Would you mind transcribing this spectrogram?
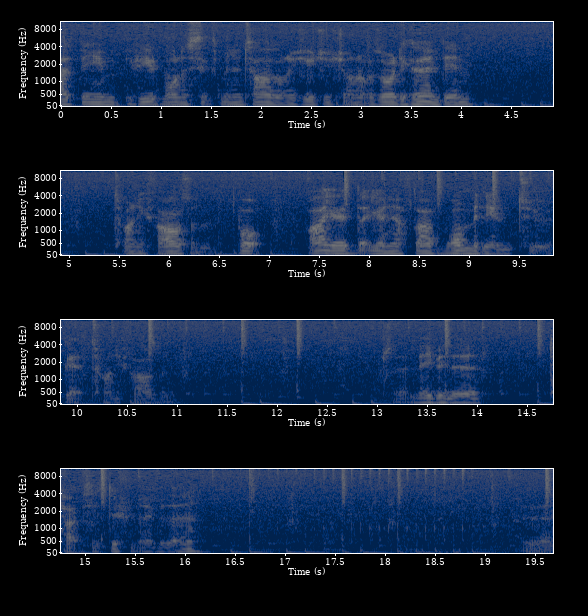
has been viewed more than 6 million times on his YouTube channel, It has already earned him 20,000. But I heard that you only have to have 1 million to get 20,000. So maybe the tax is different over there. Um,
